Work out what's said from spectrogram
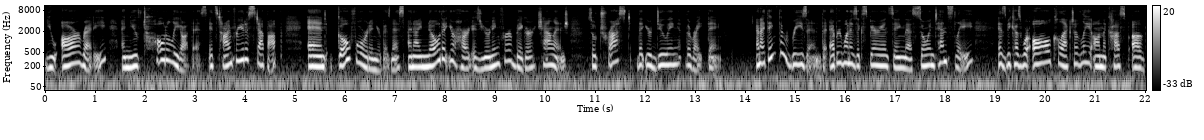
you are ready and you've totally got this. It's time for you to step up and go forward in your business. And I know that your heart is yearning for a bigger challenge. So trust that you're doing the right thing. And I think the reason that everyone is experiencing this so intensely is because we're all collectively on the cusp of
